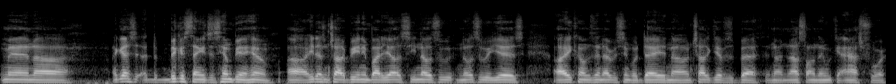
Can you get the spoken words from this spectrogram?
Man, uh, I guess the biggest thing is just him being him. Uh, he doesn't try to be anybody else. He knows who knows who he is. Uh, he comes in every single day and uh, try to give his best, and that's the only thing we can ask for.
